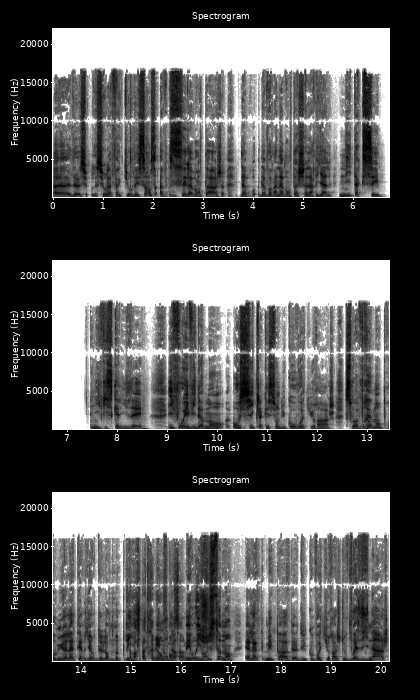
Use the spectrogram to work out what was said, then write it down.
euh, sur sur, la facture d'essence, c'est l'avantage d'avoir un avantage salarial ni taxé ni fiscalisé. Il faut évidemment aussi que la question du covoiturage soit vraiment promue à l'intérieur de l'entreprise. Ça marche pas très bien en France. Hein, mais oui, justement, mais pas du covoiturage de voisinage,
